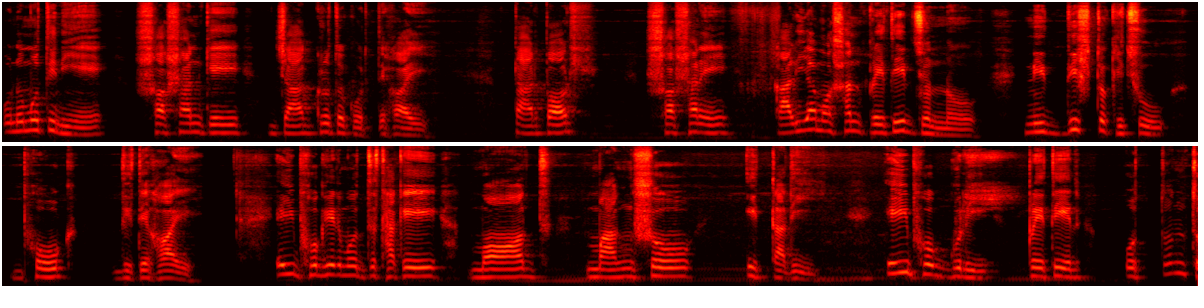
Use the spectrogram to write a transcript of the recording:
অনুমতি নিয়ে শ্মশানকে জাগ্রত করতে হয়। তারপর শ্মশানে কালিয়ামশান প্রেতের জন্য নির্দিষ্ট কিছু ভোগ দিতে হয়। এই ভোগের মধ্যে থাকে মদ, মাংস ইত্যাদি। এই ভোগগুলি প্রেতের অত্যন্ত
